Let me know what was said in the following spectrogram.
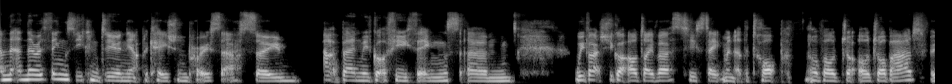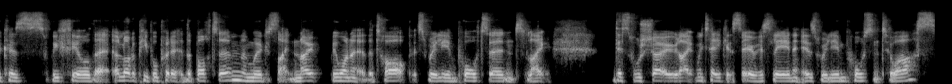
And, and there are things you can do in the application process. So at Ben, we've got a few things. Um, we've actually got our diversity statement at the top of our, jo- our job ad because we feel that a lot of people put it at the bottom and we're just like, nope, we want it at the top. It's really important. Like, this will show like we take it seriously and it is really important to us.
